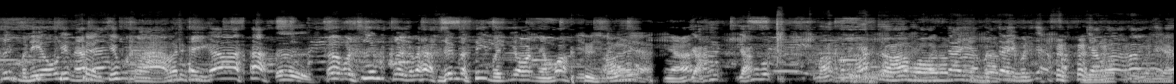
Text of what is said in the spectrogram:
ขึ้นมาเดียวเจ็นี่บนะแขนเจ็บขาวะเนี่ยไอ้ก็เออเออมันขึ้นเพื่อนกำลังขึ้นมาที่เหมือนยอดอย่างว่าเอาเนี่ยอย่างยังยังมาก็พักจ้าพอใจยังมันใจมันจะยังว่าบรรยา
